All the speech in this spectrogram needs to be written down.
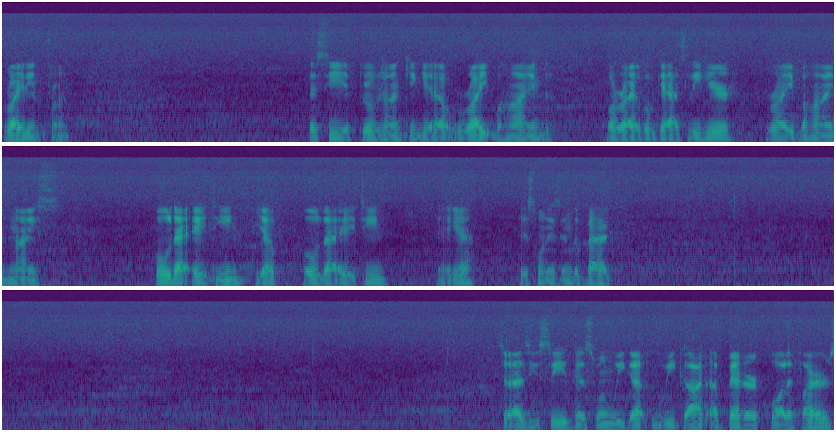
right in front. Let's see if Grosjean can get out right behind our rival Gasly here. Right behind, nice. Hold at 18, yep, hold at 18. And yeah, this one is in the bag. So as you see, this one we got we got a better qualifiers.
